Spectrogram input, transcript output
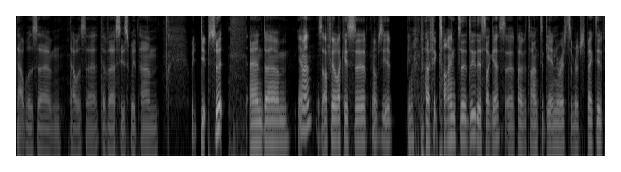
that was, um, that was uh, the verses with, um, with Dipset, and um, yeah, man, I feel like it's uh, obviously a you know, perfect time to do this, I guess. Uh, perfect time to get in some retrospective,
